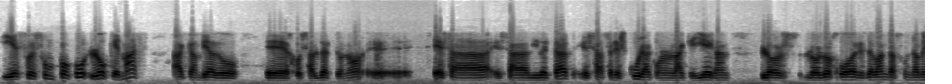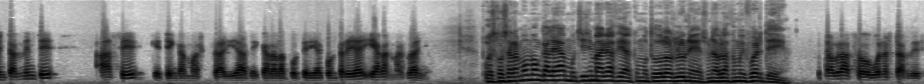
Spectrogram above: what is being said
Y eso es un poco lo que más ha cambiado eh, José Alberto, ¿no? Eh, esa, esa libertad, esa frescura con la que llegan los, los dos jugadores de banda fundamentalmente, hace que tengan más claridad de cara a la portería contraria y hagan más daño. Pues José Ramón Moncaleán, muchísimas gracias, como todos los lunes. Un abrazo muy fuerte. Un abrazo, buenas tardes.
